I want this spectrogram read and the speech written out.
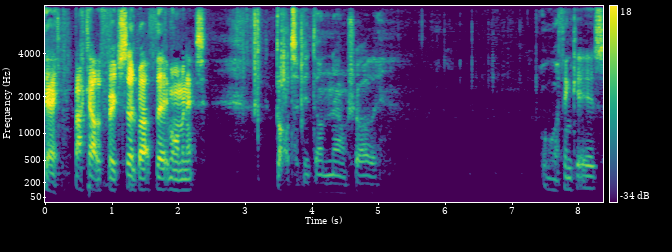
Okay, back out of the fridge, said about 30 more minutes. Got to be done now, surely. Oh, I think it is.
